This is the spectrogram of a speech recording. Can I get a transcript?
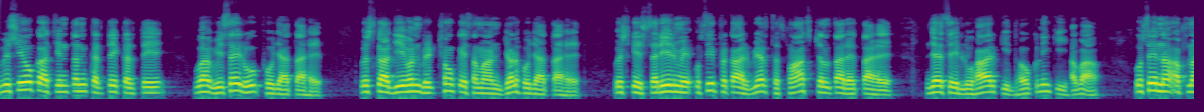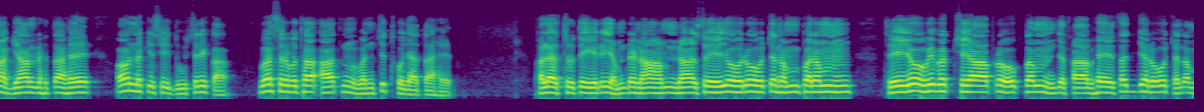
विषयों का चिंतन करते करते वह विषय रूप हो जाता है। उसका जीवन वृक्षों के समान जड़ हो जाता है। उसके शरीर में उसी प्रकार व्यर्थ श्वास चलता रहता है, जैसे लुहार की धोकनी की हवा। उसे न अपना ज्ञान रहता है और न किसी दूसरे का। वह सर्वथा आत्मवंचित हो जाता है। फलश्रुतिरियम नृणाम न श्रेयो रोचनम परम, श्रेयो विवक्षया प्रोक्तम यथा भय सज्जरोचनम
